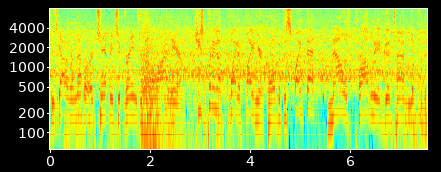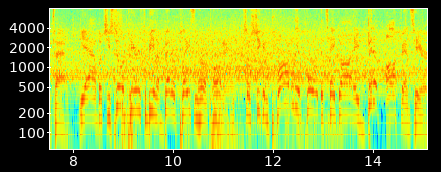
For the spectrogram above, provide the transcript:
She's got to remember her championship dreams are on the line here. She's putting up quite a fight here, Cole, but despite that, now is probably a good time to look for the tag. Yeah, but she still appears to be in a better place than her opponent, so she can probably afford to take on a bit of offense here.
